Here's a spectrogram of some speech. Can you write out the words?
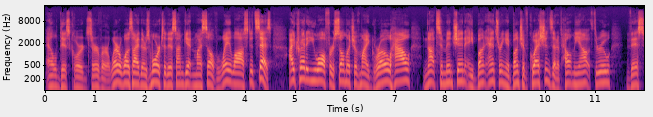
L Discord server. Where was I? There's more to this. I'm getting myself way lost. It says, I credit you all for so much of my grow how, not to mention a bun- answering a bunch of questions that have helped me out through this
